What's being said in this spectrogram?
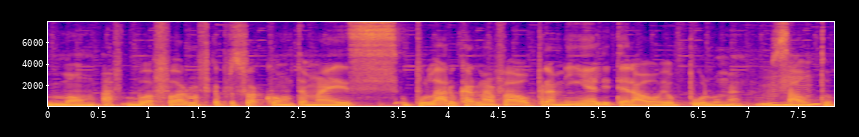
Bom, a boa forma fica por sua conta, mas o pular o carnaval para mim é literal. Eu pulo, né? Uhum. Salto.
